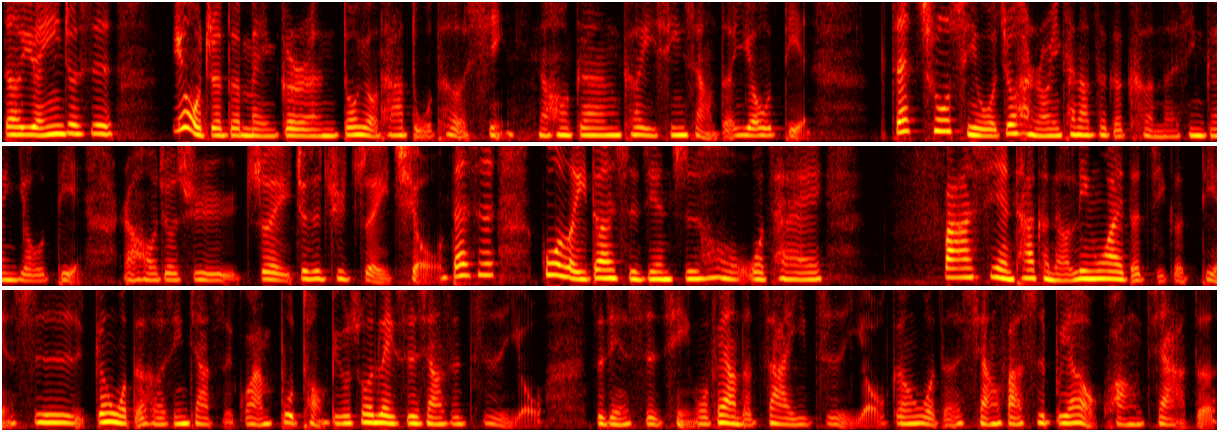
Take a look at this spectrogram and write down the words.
的原因，就是因为我觉得每个人都有他独特性，然后跟可以欣赏的优点，在初期我就很容易看到这个可能性跟优点，然后就去追，就是去追求。但是过了一段时间之后，我才。发现他可能有另外的几个点是跟我的核心价值观不同，比如说类似像是自由这件事情，我非常的在意自由，跟我的想法是不要有框架的，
